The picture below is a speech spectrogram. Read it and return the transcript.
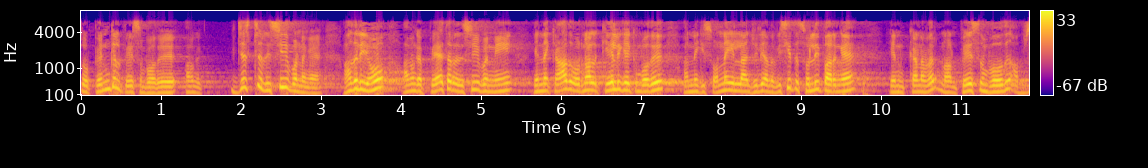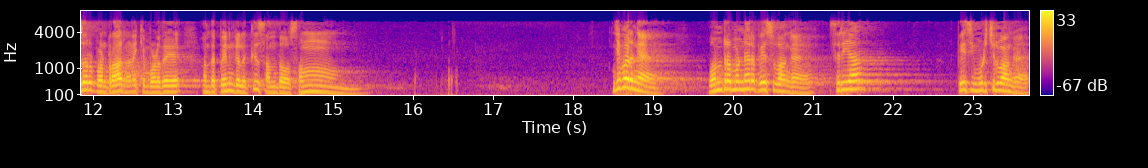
ஸோ பெண்கள் பேசும்போது அவங்க ஜஸ்ட் ரிசீவ் பண்ணுங்க. அதுலேயும் அவங்க பேசுறத ரிசீவ் பண்ணி என்னைக்காவது ஒரு நாள் கேள்வி கேட்கும்போது அன்னைக்கு சொன்ன இல்லன்னு சொல்லி அந்த விஷயத்தை சொல்லி பாருங்க. என் கணவர் நான் பேசும்போது அப்சர்வ் பண்றார் நினைக்கும் பொழுது அந்த பெண்களுக்கு சந்தோஷம். இங்க பாருங்க ஒன்றரை மணி நேரம் பேசுவாங்க. சரியா? பேசி முடிச்சிருவாங்க.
